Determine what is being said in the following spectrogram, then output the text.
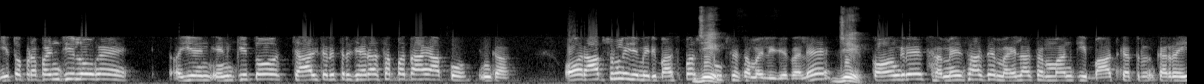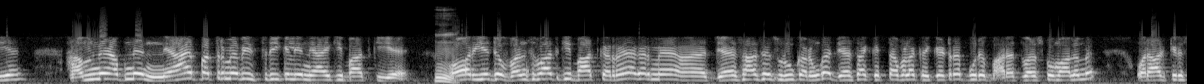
ये तो प्रपंची लोग हैं। ये इनकी तो चाल चरित्र चेहरा सब पता है आपको इनका। और आप सुन लीजिए मेरी बात स्पष्ट रूप से समझ लीजिए पहले। जी। कांग्रेस हमेशा से महिला सम्मान की बात कर, कर रही है। हमने अपने न्याय पत्र में भी स्त्री के लिए न्याय की बात की है। और ये जो वंशवाद की बात कर रहे हैं अगर मैं जैसा से शुरू करूँगा जैसा कितना बड़ा क्रिकेटर है पूरे भारतवर्ष को मालूम है। और आज किस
